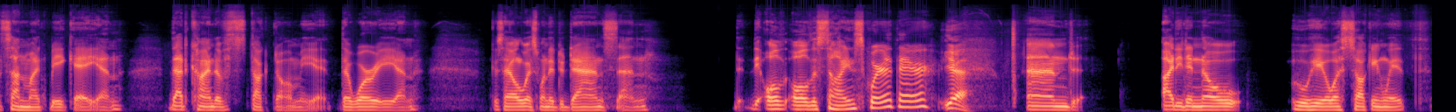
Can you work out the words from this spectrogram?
son might be gay, and that kind of stuck on me. The worry, and because I always wanted to dance, and the, the, all all the signs were there, Yeah. and I didn't know who he was talking with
